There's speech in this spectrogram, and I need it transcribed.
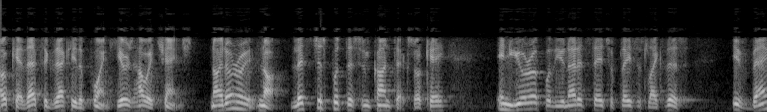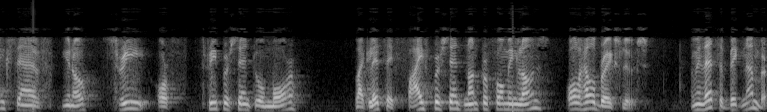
Okay, that's exactly the point. Here's how it changed. Now, I don't really, no, let's just put this in context, okay? In Europe or the United States or places like this, if banks have, you know, three or 3% or more, like let's say 5% non-performing loans, all hell breaks loose. I mean, that's a big number,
